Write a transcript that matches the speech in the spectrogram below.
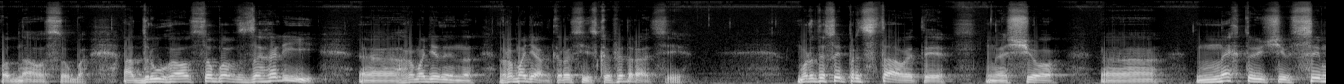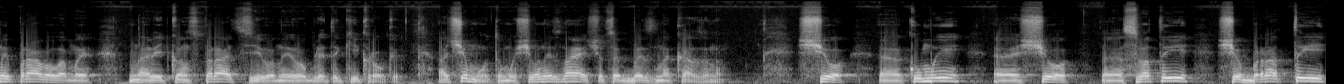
одна особа, а друга особа взагалі е, громадянин, громадянка Російської Федерації. Можете собі представити, е, що е, нехтуючи всіми правилами навіть конспірації, вони роблять такі кроки. А чому? Тому що вони знають, що це безнаказано. Що е, куми, е, що е, свати, що брати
